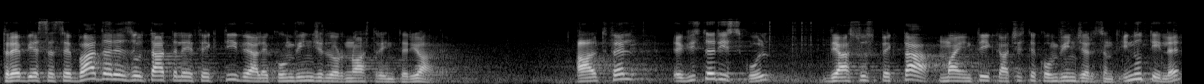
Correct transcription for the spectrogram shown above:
trebuie să se vadă rezultatele efective ale convingerilor noastre interioare. Altfel, există riscul de a suspecta mai întâi că aceste convingeri sunt inutile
